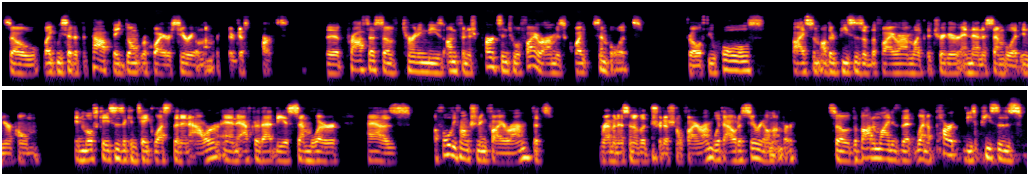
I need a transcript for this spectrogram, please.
So, like we said at the top, they don't require serial numbers, they're just parts the process of turning these unfinished parts into a firearm is quite simple. It's drill a few holes, buy some other pieces of the firearm like the trigger, and then assemble it in your home. In most cases, it can take less than an hour. And after that, the assembler has a fully functioning firearm that's reminiscent of a traditional firearm without a serial number. So the bottom line is that when apart, these pieces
